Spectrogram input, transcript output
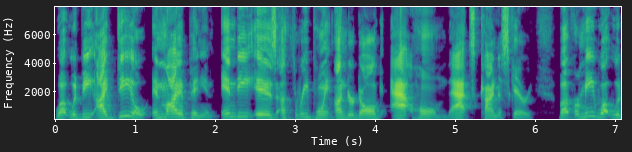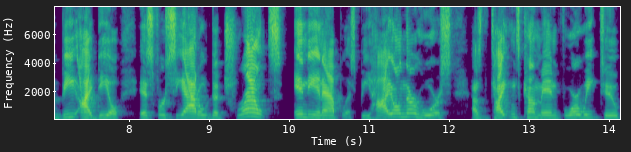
what would be ideal, in my opinion, Indy is a three point underdog at home. That's kind of scary. But for me, what would be ideal is for Seattle to trounce Indianapolis, be high on their horse as the Titans come in for week two.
